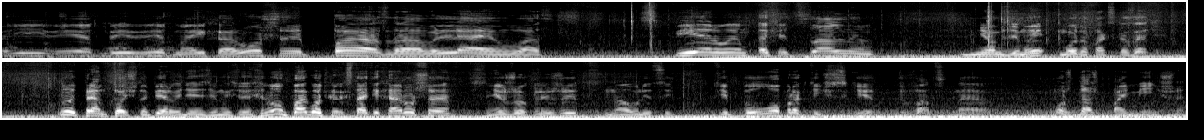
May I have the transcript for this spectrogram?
Привет, привет, мои хорошие. Поздравляем вас с первым официальным днем зимы, можно так сказать. Ну, это прям точно первый день зимы сегодня. Ну, погодка, кстати, хорошая. Снежок лежит, на улице тепло практически. 20, наверное, может даже поменьше.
